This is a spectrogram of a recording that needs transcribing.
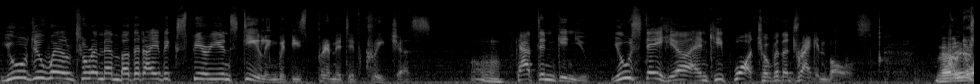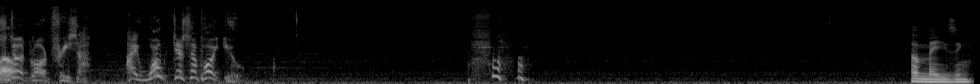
You'll do well to remember that I have experience dealing with these primitive creatures. Hmm. Captain Ginyu, you stay here and keep watch over the Dragon Balls. Very Understood, Lord Frieza. I won't disappoint you. Amazing.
